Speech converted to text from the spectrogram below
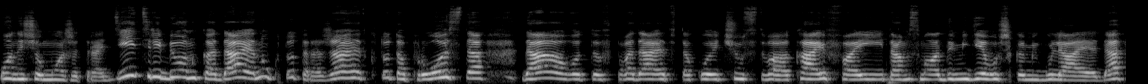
он еще может родить ребенка, да, ну кто-то рожает, кто-то просто, да, вот впадает в такое чувство кайфа и там с молодыми девушками гуляет, да,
